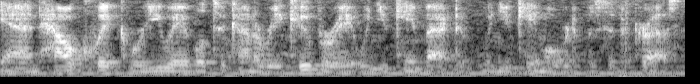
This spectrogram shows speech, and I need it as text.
and how quick were you able to kind of recuperate when you came back to when you came over to pacific crest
